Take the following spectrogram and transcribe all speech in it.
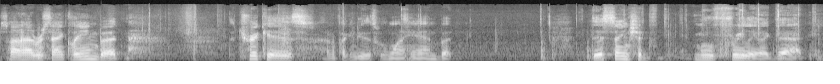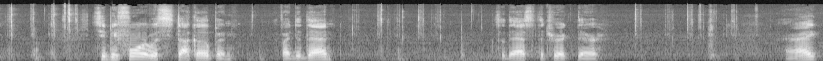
It's not 100% clean, but the trick is, I don't know if I can do this with one hand, but this thing should move freely like that. See, before it was stuck open. If I did that, so that's the trick there. Alright,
